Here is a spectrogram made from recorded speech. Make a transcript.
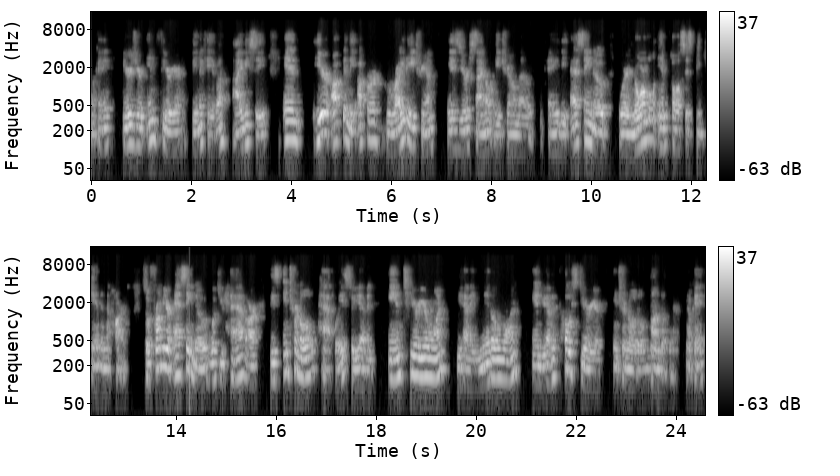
okay. Here's your inferior vena cava, IVC, and here up in the upper right atrium is your sinoatrial node, okay? The SA node where normal impulses begin in the heart. So from your SA node, what you have are these internodal pathways. So you have an anterior one, you have a middle one, and you have a posterior internodal bundle there, okay?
